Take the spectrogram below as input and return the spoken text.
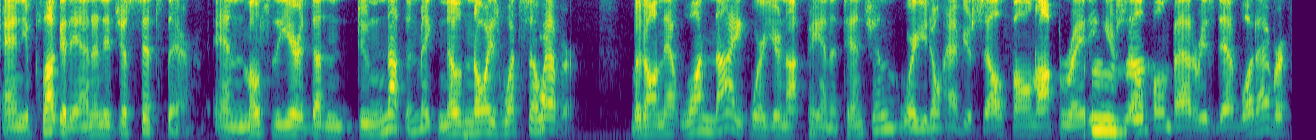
and you plug it in, and it just sits there. And most of the year it doesn't do nothing, make no noise whatsoever. But on that one night where you're not paying attention, where you don't have your cell phone operating, your Mhm. cell phone battery's dead, whatever,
